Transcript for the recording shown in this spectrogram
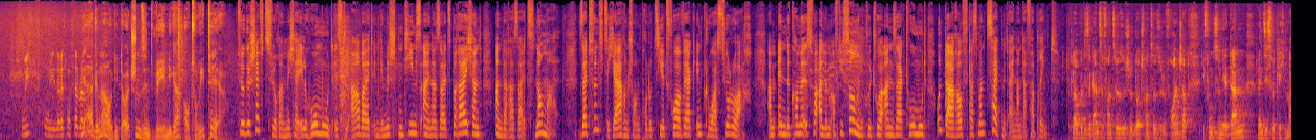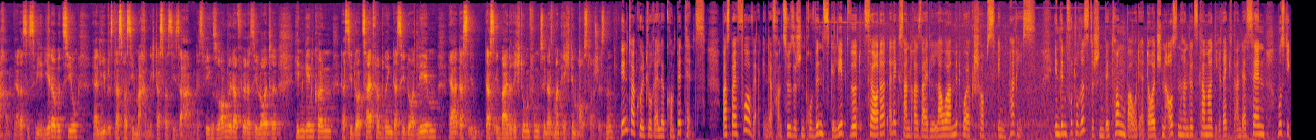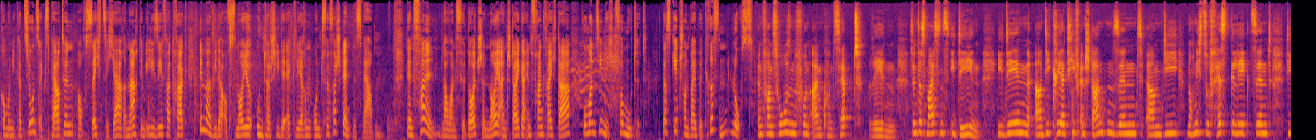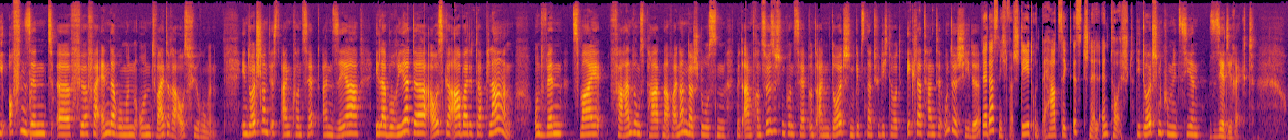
Ja, genau. Die Deutschen sind weniger autoritär. Für Geschäftsführer Michael Hohmuth ist die Arbeit in gemischten Teams einerseits bereichernd, andererseits normal. Seit 50 Jahren schon produziert Vorwerk in Cloise-sur-Loire. Am Ende komme es vor allem auf die Firmenkultur an, sagt Hohmuth, und darauf, dass man Zeit miteinander verbringt. Ich glaube, diese ganze französische, deutsch-französische Freundschaft, die funktioniert dann, wenn sie es wirklich machen. Ja, das ist wie in jeder Beziehung. Ja, Liebe ist das, was sie machen, nicht das, was sie sagen. Deswegen sorgen wir dafür, dass die Leute hingehen können, dass sie dort Zeit verbringen, dass sie dort leben, ja, dass das in beide Richtungen funktioniert, dass man echt im Austausch ist. Ne? Interkulturelle Kompetenz. Was bei Vorwerk in der französischen Provinz gelebt wird, fördert Alexandra Seidel-Lauer mit Workshops in Paris. In dem futuristischen Betonbau der deutschen Außenhandelskammer direkt an der Seine muss die Kommunikationsexpertin, auch 60 Jahre nach dem Élysée-Vertrag, immer wieder aufs Neue Unterschiede erklären und für Verständnis werben. Denn Fallen lauern für deutsche Neueinsteiger in Frankreich da, wo man sie nicht vermutet. Das geht schon bei Begriffen los. Wenn Franzosen von einem Konzept reden, sind es meistens Ideen. Ideen, äh, die kreativ entstanden sind, ähm, die noch nicht so festgelegt sind, die offen sind äh, für Veränderungen und weitere Ausführungen. In Deutschland ist ein Konzept ein sehr elaborierter, ausgearbeiteter Plan. Und wenn zwei Verhandlungspartner aufeinanderstoßen mit einem französischen Konzept und einem deutschen, gibt es natürlich dort eklatante Unterschiede. Wer das nicht versteht und beherzigt, ist schnell enttäuscht. Die Deutschen kommunizieren sehr direkt.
